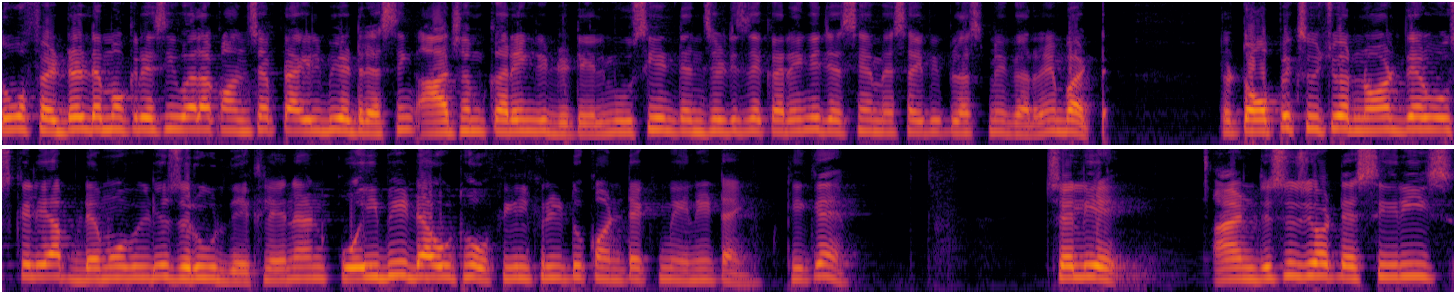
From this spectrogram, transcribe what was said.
तो वो फेडरल डेमोक्रेसी वाला कॉन्सेप्ट आई बी एड्रेसिंग आज हम करेंगे डिटेल में, उसी इंटेंसिटी से करेंगे, जैसे हम एस प्लस में कर रहे हैं but the topics which are not there उसके लिए आप डेमो वीडियो ज़रूर देख लेना एंड कोई भी डाउट हो feel free to contact me any time ठीक है? चलिए and this is your test series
